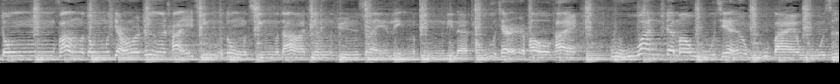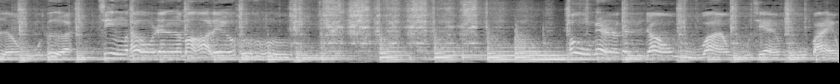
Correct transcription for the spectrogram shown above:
东方东角这才惊动请大将军率领兵，你那头前抛开五万这么五千五百五十五个青头人马溜，面跟着五万五千五百五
